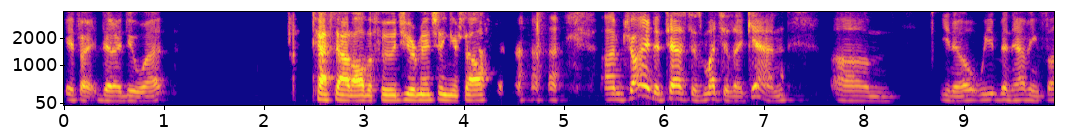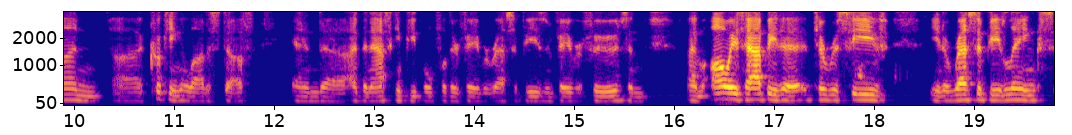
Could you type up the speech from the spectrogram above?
If I did, I do what? Test out all the foods you're mentioning yourself. I'm trying to test as much as I can. Um, you know, we've been having fun uh, cooking a lot of stuff, and uh, I've been asking people for their favorite recipes and favorite foods, and I'm always happy to to receive you know recipe links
